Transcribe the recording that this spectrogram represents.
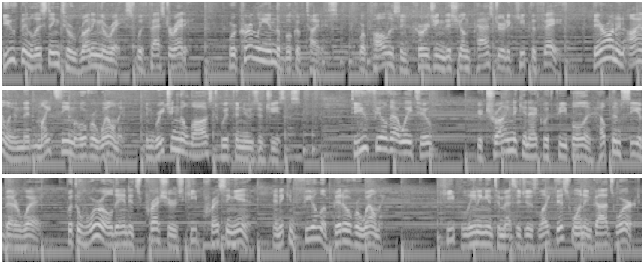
You've been listening to Running the Race with Pastor Eddie. We're currently in the book of Titus, where Paul is encouraging this young pastor to keep the faith. They're on an island that might seem overwhelming in reaching the lost with the news of Jesus. Do you feel that way too? You're trying to connect with people and help them see a better way, but the world and its pressures keep pressing in, and it can feel a bit overwhelming. Keep leaning into messages like this one in God's Word.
